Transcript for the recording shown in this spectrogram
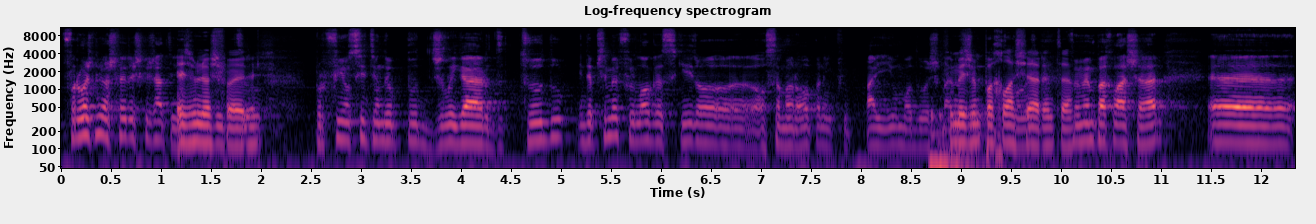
foram as melhores feiras que eu já tive. As melhores feiras. Porque fui um sítio onde eu pude desligar de tudo. Ainda por cima fui logo a seguir ao, ao Summer Opening, fui pá, aí uma ou duas semanas. Foi mesmo para depois. relaxar, então. Foi mesmo para relaxar. Uh,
